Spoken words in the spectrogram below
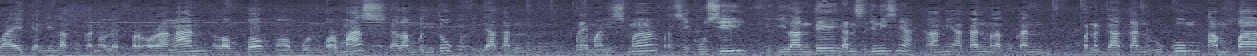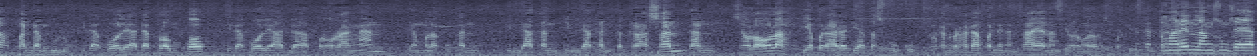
baik yang dilakukan oleh perorangan, kelompok maupun ormas dalam bentuk tindakan premanisme, persekusi, vigilante dan sejenisnya. Kami akan melakukan penegakan hukum tanpa pandang bulu. Tidak boleh ada kelompok, tidak boleh ada perorangan yang melakukan tindakan-tindakan kekerasan dan seolah-olah dia berada di atas hukum. Akan berhadapan dengan saya nanti orang-orang seperti itu. Kemarin langsung saya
